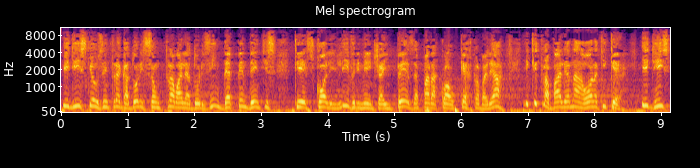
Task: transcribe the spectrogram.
e diz que os entregadores são trabalhadores independentes que escolhem livremente a empresa para a qual quer trabalhar e que trabalha na hora que quer. E diz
